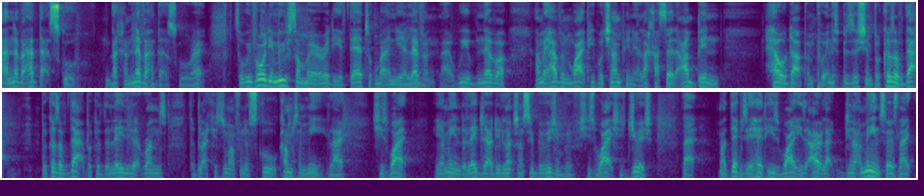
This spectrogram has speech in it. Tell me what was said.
i never had that school. Like i never had that school right? So we've already moved somewhere already. If they're talking about in year 11 like we've never and we're having white people champion it like i said i've been held up and put in this position because of that because of that, because the lady that runs the Black History Month in the school come to me like she's white. You know what I mean? The lady that I do lunch on supervision with, she's white, she's Jewish. Like my deputy head, he's white, he's Irish. Like, do you know what I mean? So it's like,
